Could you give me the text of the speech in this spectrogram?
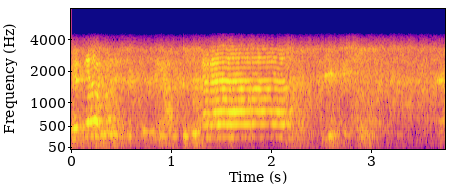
Good job.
